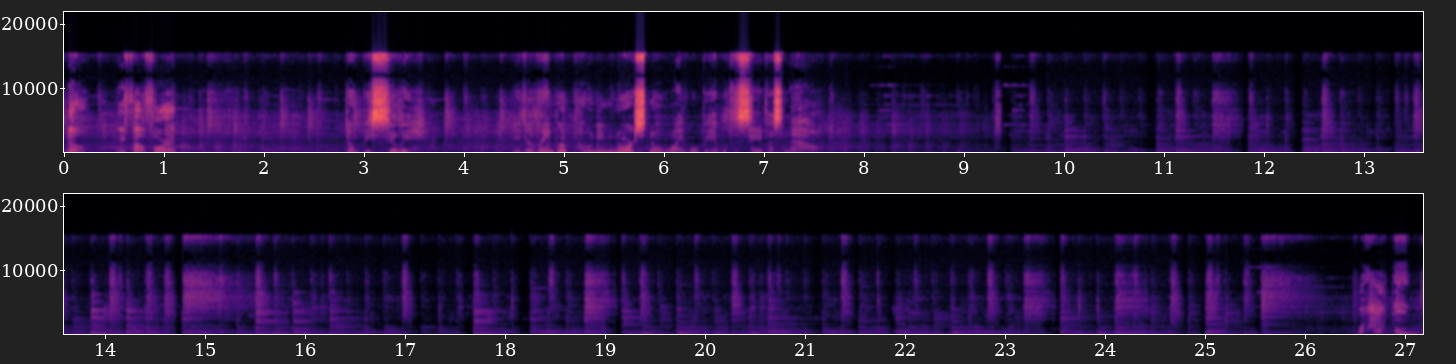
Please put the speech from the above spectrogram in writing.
No, we fell for it. Don't be silly. Neither Rainbow Pony nor Snow White will be able to save us now. What happened?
